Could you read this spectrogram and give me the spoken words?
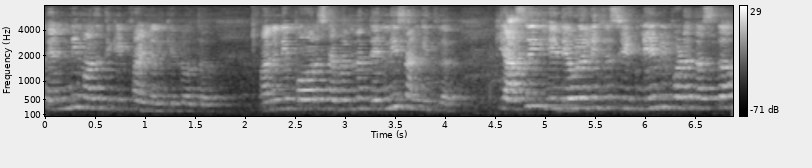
त्यांनी माझं तिकीट फायनल केलं होतं. माननीय पवार साहेबांना त्यांनी सांगितलं की असं हे देवळलीचं सीट नेहमी पडत असतं.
